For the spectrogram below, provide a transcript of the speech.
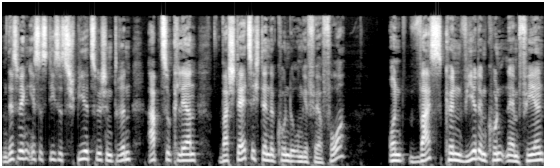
Und deswegen ist es dieses Spiel zwischendrin abzuklären, was stellt sich denn der Kunde ungefähr vor? Und was können wir dem Kunden empfehlen,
